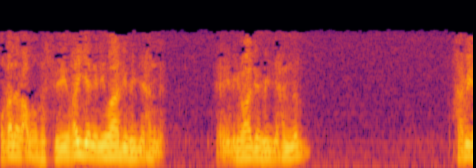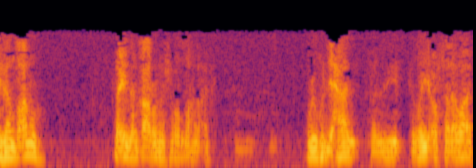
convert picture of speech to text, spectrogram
وقال بعض المفسرين غيا يعني واد في جهنم. يعني به واد في جهنم. خبيثا طعمه. بعيدا قعره نسأل الله العافية. ومن كل حال فالذي يضيع الصلوات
